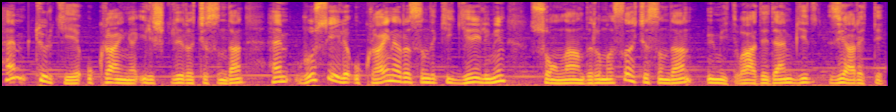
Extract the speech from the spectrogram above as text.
hem Türkiye-Ukrayna ilişkileri açısından hem Rusya ile Ukrayna arasındaki gerilimin sonlandırılması açısından ümit vadeden bir ziyaretti.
